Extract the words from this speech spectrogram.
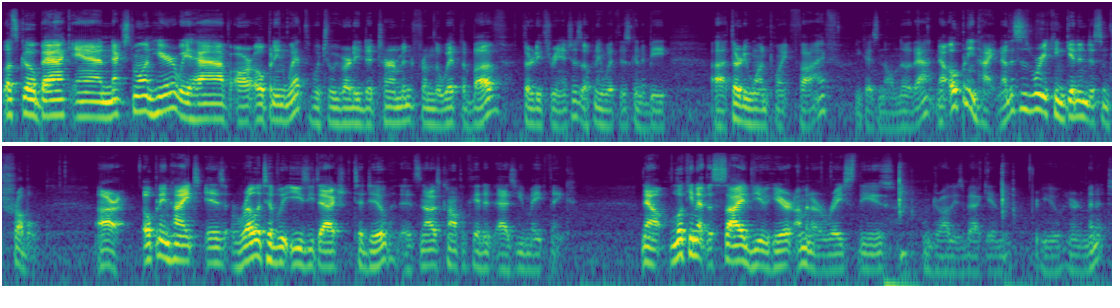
Let's go back and next one here we have our opening width, which we've already determined from the width above, 33 inches. Opening width is going to be uh, 31.5. You guys all know that. Now opening height. Now this is where you can get into some trouble. All right, opening height is relatively easy to, actually, to do. It's not as complicated as you may think. Now, looking at the side view here, I'm going to erase these and draw these back in for you here in a minute.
